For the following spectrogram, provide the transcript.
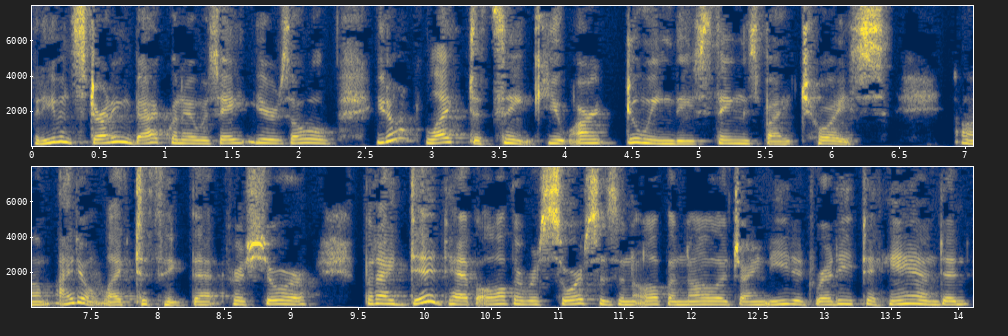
But even starting back when I was eight years old, you don't like to think you aren't doing these things by choice. Um, I don't like to think that for sure, but I did have all the resources and all the knowledge I needed ready to hand. And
